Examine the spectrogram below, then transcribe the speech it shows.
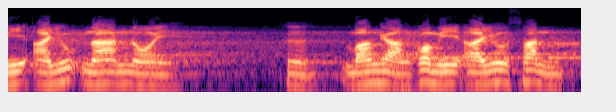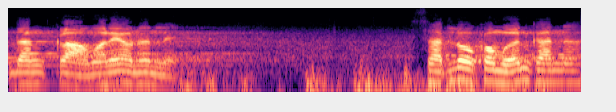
มีอายุนานหน่อย บางอย่างก็มีอายุสั้นดังกล่าวมาแล้วนั่นแหละ สัตว์โลกก็เหมือนกันนะ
